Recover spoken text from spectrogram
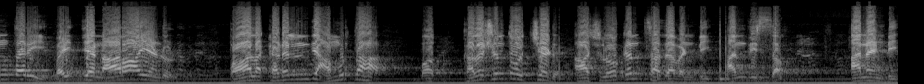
ధన్వంతరి వైద్య నారాయణుడు పాల కడలింది అమృత కలశంతో వచ్చాడు. ఆ శ్లోకం చదవండి అందిస్తాం. అనండి.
